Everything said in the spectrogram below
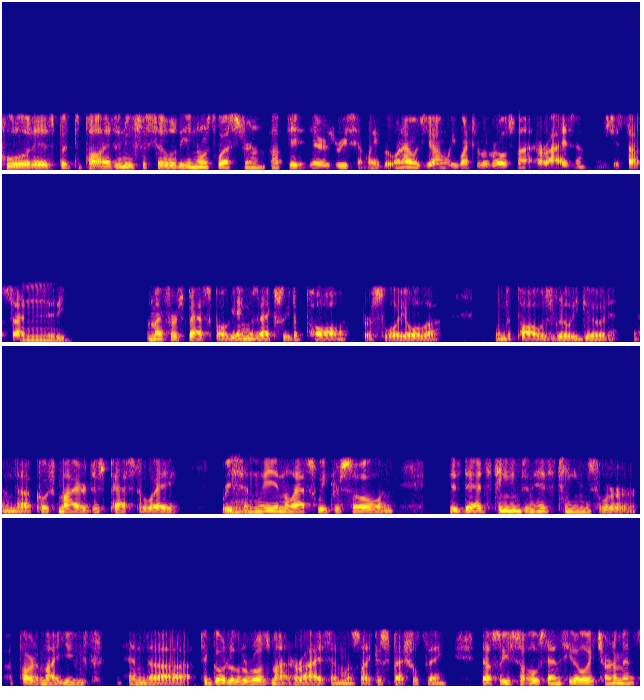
cool it is, but DePaul has a new facility in Northwestern, updated theirs recently. But when I was young, we went to the Rosemont Horizon. It was just outside mm. the city. my first basketball game was actually DePaul versus Loyola when DePaul was really good. And uh, Coach Meyer just passed away recently mm-hmm. in the last week or so, and his dad's teams and his teams were a part of my youth. And uh, to go to the Rosemont Horizon was like a special thing. They also used to host NCAA tournaments,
